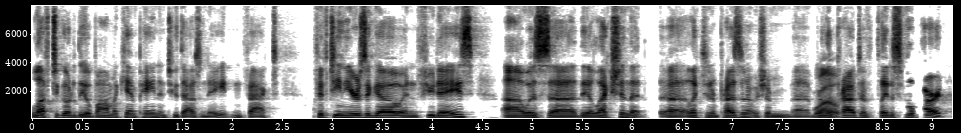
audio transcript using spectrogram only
Left to go to the Obama campaign in 2008. In fact, 15 years ago in a few days uh, was uh, the election that uh, elected a president, which I'm uh, really Wow. proud to have played a small part.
